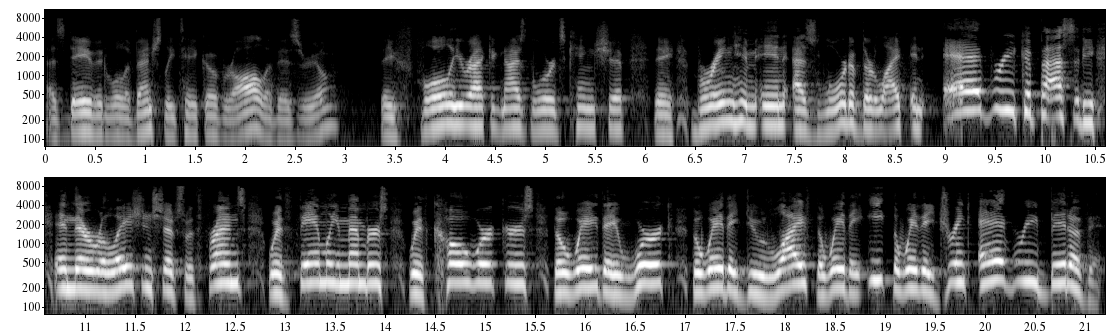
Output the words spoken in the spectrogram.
as David will eventually take over all of Israel, they fully recognize the Lord's kingship. They bring him in as Lord of their life in every capacity in their relationships with friends, with family members, with coworkers, the way they work, the way they do life, the way they eat, the way they drink, every bit of it.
